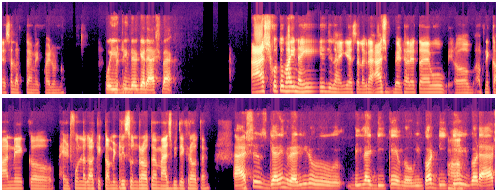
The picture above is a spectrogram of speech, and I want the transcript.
ऐसा लगता है मेरे को. I don't know. Or you But think they'll get Ash back? ऐश को तो भाई नहीं दिलाएँगे ऐसा लग रहा है। ऐश बैठा रहता है वो अ, अपने कान में एक हेडफोन लगा के कमेंट्री सुन रहा होता है मैच भी देख रहा होता है। Ash is getting ready to be like DK, bro. We've got DK, हाँ. we've got Ash,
